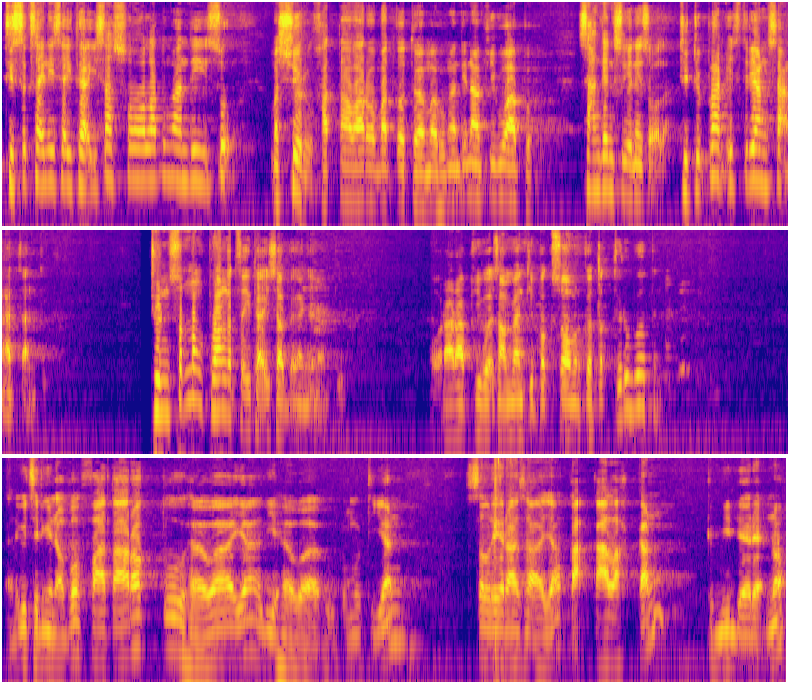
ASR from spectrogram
Disekseni Sayyidah Aisyah salat nganti isuk masyhur hatta waromat qadamahu nganti Nabi ku abuh. Saking salat di depan istri yang sangat cantik. Dan seneng banget Sayyidah Aisyah dengan Nabi. Orang rabi kok sampean dipaksa mergo takdir mboten. Nah, ini jenenge apa? Fatarok tu hawaya li hawahu. Kemudian selera saya tak kalahkan demi derekno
